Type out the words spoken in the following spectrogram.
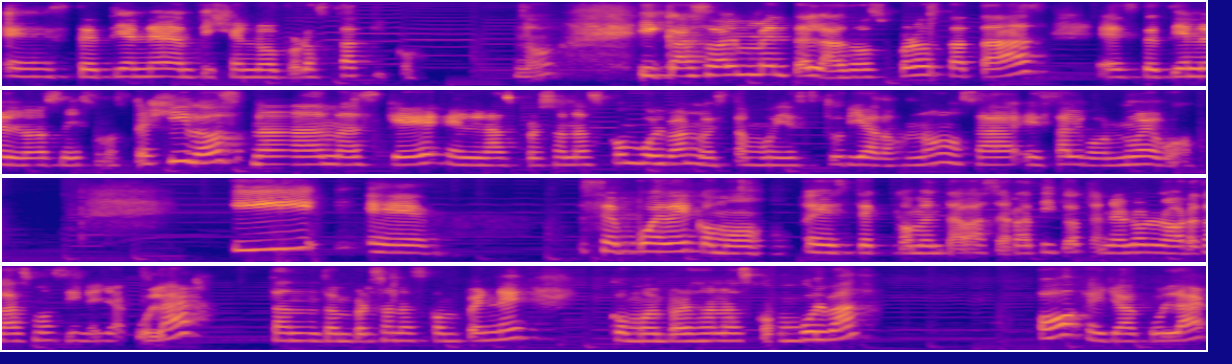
este, tiene antígeno prostático. ¿no? Y casualmente las dos próstatas este, tienen los mismos tejidos, nada más que en las personas con vulva no está muy estudiado, ¿no? O sea, es algo nuevo. Y eh, se puede, como este, comentaba hace ratito, tener un orgasmo sin eyacular, tanto en personas con pene como en personas con vulva, o eyacular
